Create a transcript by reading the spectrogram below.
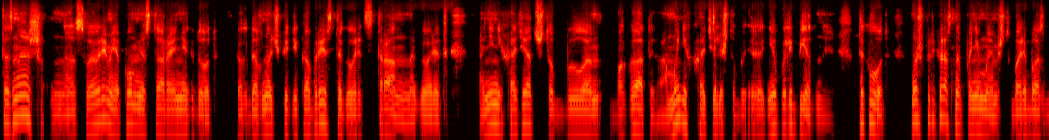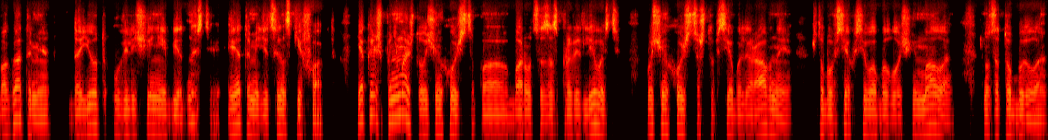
ты знаешь, в свое время я помню старый анекдот когда внучка декабриста говорит странно, говорит, они не хотят, чтобы было богатых, а мы не хотели, чтобы э, не были бедные. Так вот, мы же прекрасно понимаем, что борьба с богатыми дает увеличение бедности, и это медицинский факт. Я, конечно, понимаю, что очень хочется бороться за справедливость, очень хочется, чтобы все были равные, чтобы всех всего было очень мало, но зато было.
